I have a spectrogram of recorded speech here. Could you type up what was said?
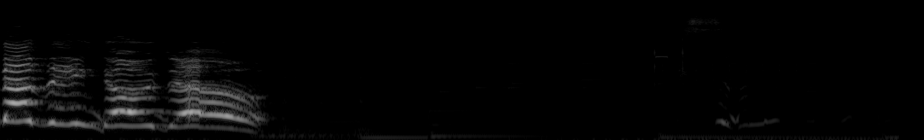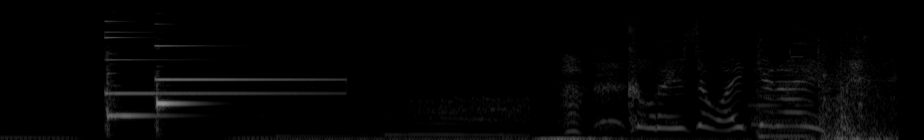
nothing, Gojo!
